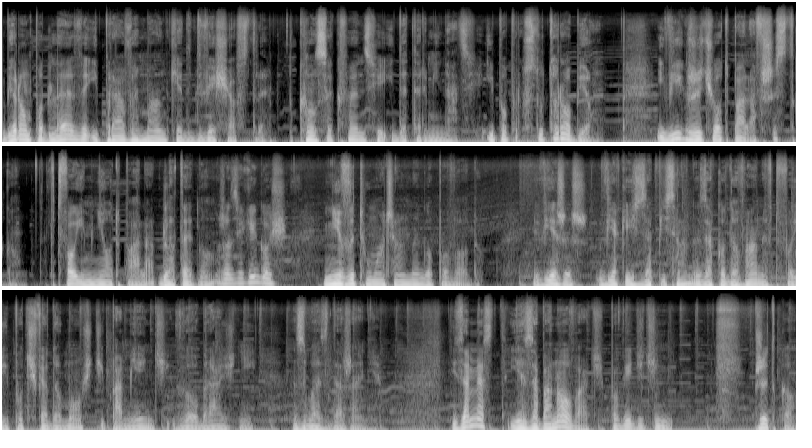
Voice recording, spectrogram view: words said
biorą pod lewy i prawy mankiet dwie siostry. Konsekwencje i determinację. I po prostu to robią. I w ich życiu odpala wszystko. W twoim nie odpala, dlatego, że z jakiegoś niewytłumaczalnego powodu wierzysz w jakieś zapisane, zakodowane w Twojej podświadomości, pamięci, wyobraźni złe zdarzenie. I zamiast je zabanować, powiedzieć im brzydko,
